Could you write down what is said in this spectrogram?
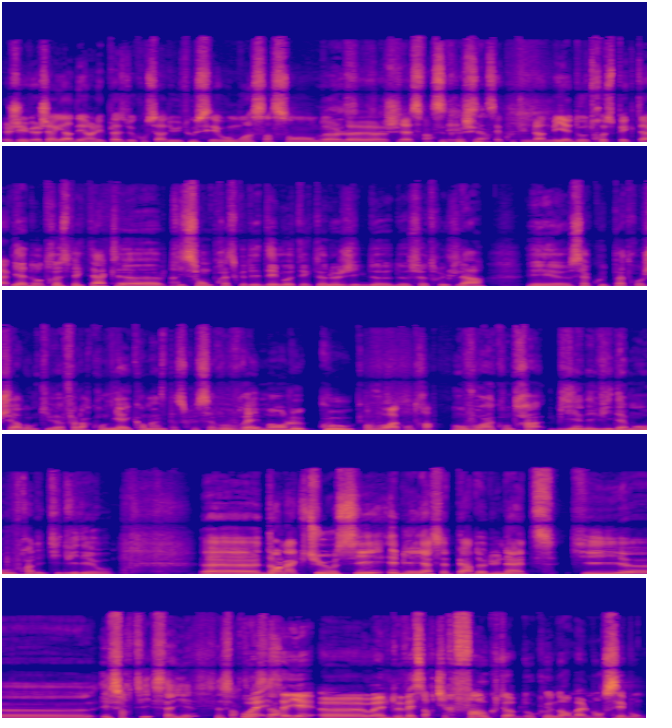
J'ai j'ai regardé hein, les places de concert du U2, c'est au moins 500 Ouais, dollars euh. Enfin, ça, ça coûte une blinde. Mais il y a d'autres spectacles. Il y a d'autres spectacles euh, qui sont presque des démos technologiques de, de ce truc-là, et euh, ça coûte pas trop cher, donc il va falloir qu'on y aille quand même parce que ça vaut vraiment le coup. On vous racontera. On vous racontera, bien évidemment, on vous fera des petites vidéos. Euh, dans l'actu aussi, eh bien, il y a cette paire de lunettes qui euh, est sortie, ça y est, c'est sorti Ouais, ça ça y est. euh, elle devait sortir fin octobre, donc normalement, c'est bon.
